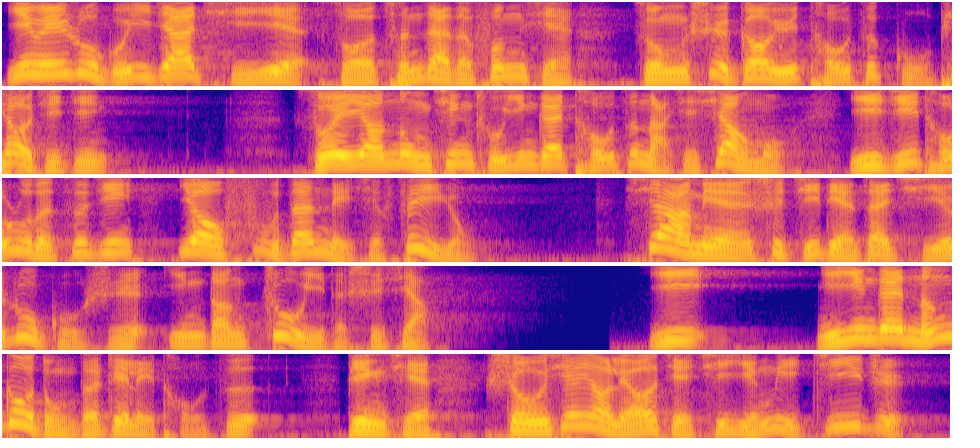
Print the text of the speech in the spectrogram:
因为入股一家企业所存在的风险总是高于投资股票基金，所以要弄清楚应该投资哪些项目，以及投入的资金要负担哪些费用。下面是几点在企业入股时应当注意的事项：一，你应该能够懂得这类投资，并且首先要了解其盈利机制。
